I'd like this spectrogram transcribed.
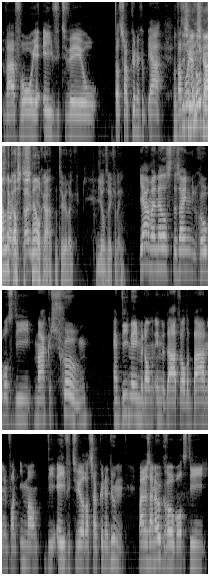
waarvoor je eventueel dat zou kunnen. Ja, Want het is alleen schadelijk als het te snel gaat, natuurlijk, die ontwikkeling. ja, maar net als er zijn robots die maken schoon. En die nemen dan inderdaad wel de baan in van iemand die eventueel dat zou kunnen doen. Maar er zijn ook robots die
